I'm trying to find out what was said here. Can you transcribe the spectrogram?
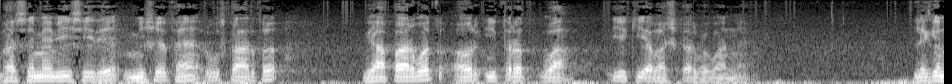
भाष्य में भी सीधे मिशत है, उसका अर्थ व्यापारवत और इतरत वा ये किया भाष्यकार भगवान ने। लेकिन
